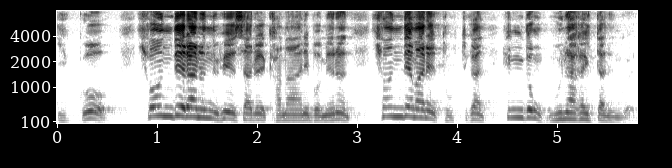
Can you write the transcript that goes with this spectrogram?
있고 현대라는 회사를 가만히 보면은 현대만의 독특한 행동 문화가 있다는 거예요.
